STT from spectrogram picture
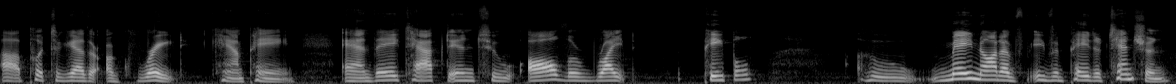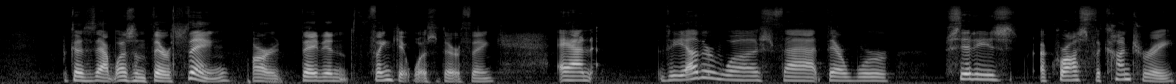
uh, put together a great campaign and they tapped into all the right people who may not have even paid attention because that wasn't their thing or they didn't think it was their thing. And the other was that there were cities across the country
